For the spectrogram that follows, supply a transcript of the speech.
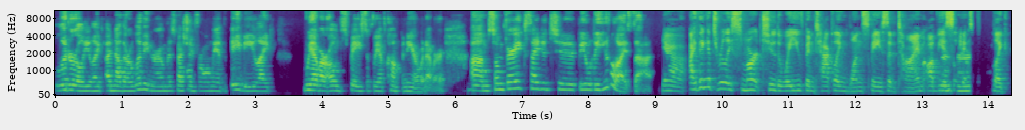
literally like another living room, especially for when we have the baby. Like we have our own space if we have company or whatever. Um, so I'm very excited to be able to utilize that. Yeah, I think it's really smart too the way you've been tackling one space at a time. Obviously, mm-hmm. it's like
